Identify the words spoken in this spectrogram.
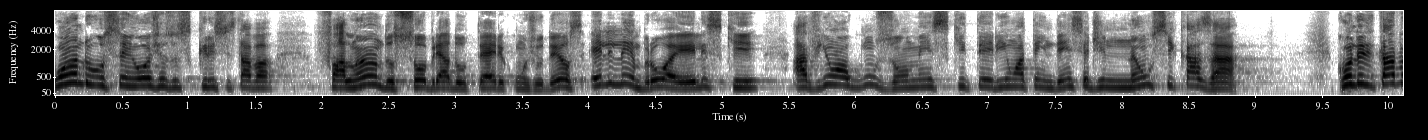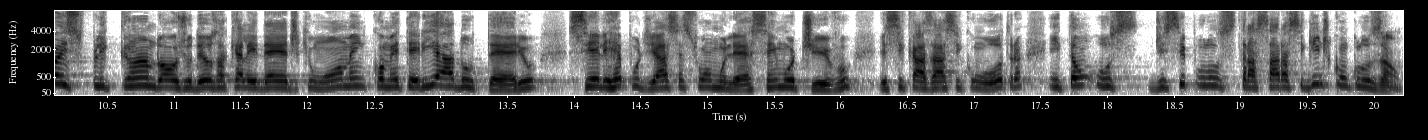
quando o Senhor Jesus Cristo estava falando sobre adultério com os judeus, ele lembrou a eles que haviam alguns homens que teriam a tendência de não se casar. Quando ele estava explicando aos judeus aquela ideia de que um homem cometeria adultério se ele repudiasse a sua mulher sem motivo e se casasse com outra, então os discípulos traçaram a seguinte conclusão:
